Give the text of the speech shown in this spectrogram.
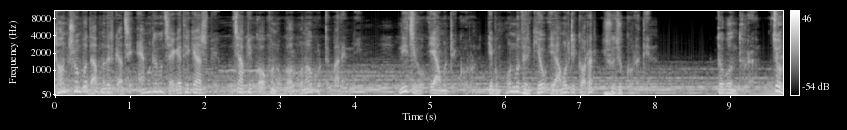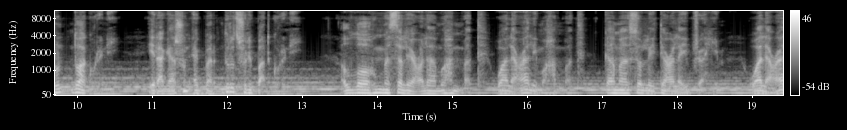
ধন সম্পদ আপনাদের কাছে এমন এমন জায়গা থেকে আসবে যা আপনি কখনো কল্পনাও করতে পারেননি। নিজেও এই আমলটি করুন। এবং অন্যদেরকেও এই আমলটি করার সুযোগ করে দিন। তো বন্ধুরা, চলুন দোয়া করে নিই। এর আগে আসুন একবার দুরুদ শরীফ পাঠ করে নিই। আলা আলা ইব্রাহিম আলা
